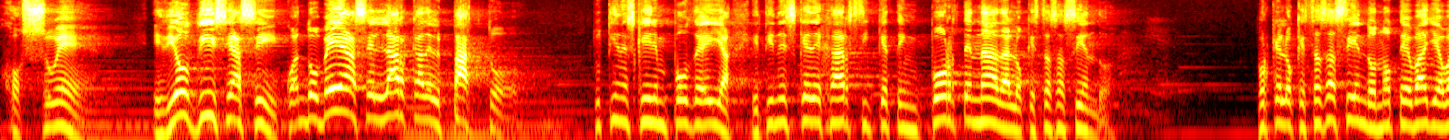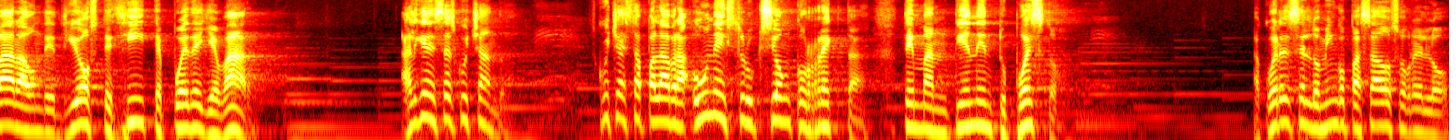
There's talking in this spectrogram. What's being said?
Josué. Y Dios dice así, cuando veas el arca del pacto, tú tienes que ir en pos de ella y tienes que dejar sin que te importe nada lo que estás haciendo. Porque lo que estás haciendo no te va a llevar a donde Dios te sí te puede llevar. ¿Alguien está escuchando? Escucha esta palabra, una instrucción correcta te mantiene en tu puesto. Acuérdense el domingo pasado sobre lo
